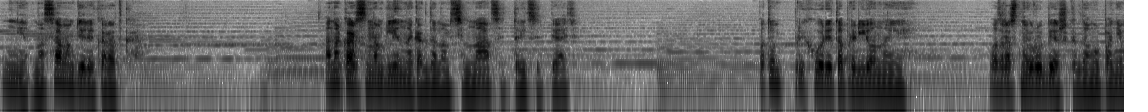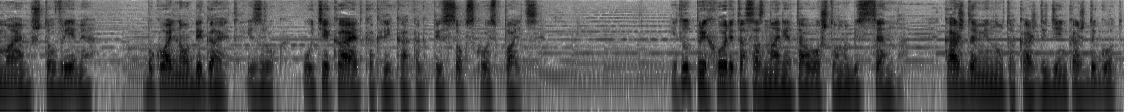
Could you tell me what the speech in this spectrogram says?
Нет, на самом деле коротка. Она кажется нам длинной, когда нам 17-35. Потом приходит определенный возрастной рубеж, когда мы понимаем, что время буквально убегает из рук, утекает как река, как песок сквозь пальцы. И тут приходит осознание того, что оно бесценно. Каждая минута, каждый день, каждый год.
